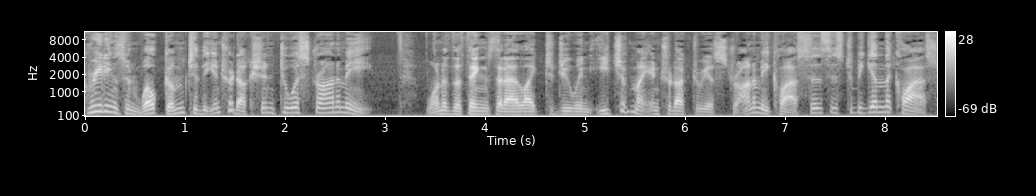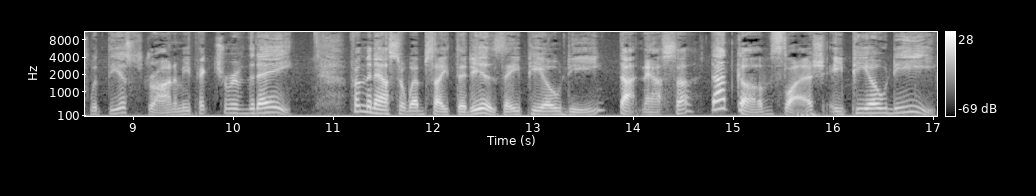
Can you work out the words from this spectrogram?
Greetings and welcome to the introduction to astronomy. One of the things that I like to do in each of my introductory astronomy classes is to begin the class with the astronomy picture of the day from the NASA website that is apod.nasa.gov apod.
